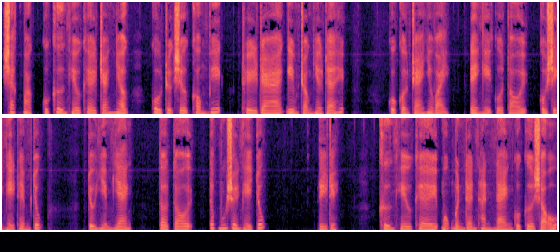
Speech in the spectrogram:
Sắc mặt của Khương Hiểu Khê trắng nhợt, cô thực sự không biết thì ra nghiêm trọng như thế. Cô còn trẻ như vậy, đề nghị của tội, cô suy nghĩ thêm chút. Chủ nhiệm Giang, tôi tội, tôi muốn suy nghĩ chút. Đi đi. Khương Hiểu Khê một mình đến hành đàn của cửa sổ.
